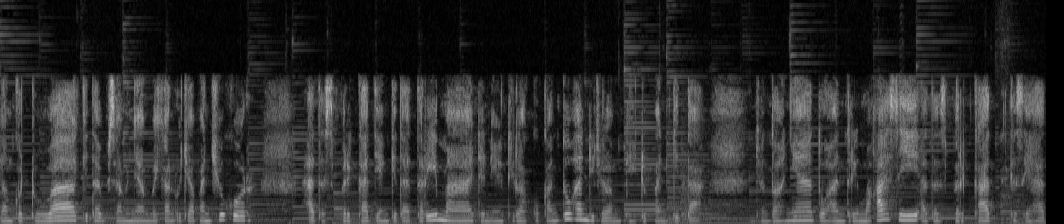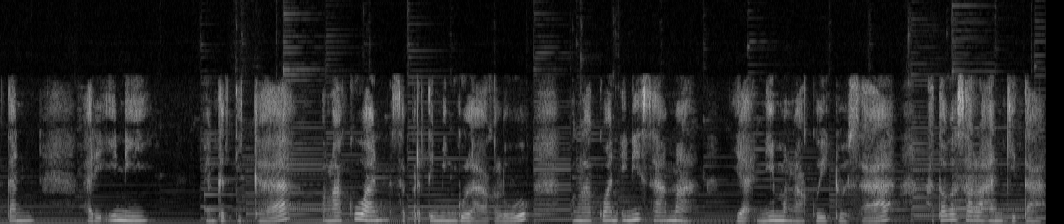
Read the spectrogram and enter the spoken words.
Yang kedua, kita bisa menyampaikan ucapan syukur atas berkat yang kita terima dan yang dilakukan Tuhan di dalam kehidupan kita. Contohnya, Tuhan terima kasih atas berkat kesehatan hari ini. Yang ketiga, pengakuan seperti minggu lalu, pengakuan ini sama yakni mengakui dosa atau kesalahan kita,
